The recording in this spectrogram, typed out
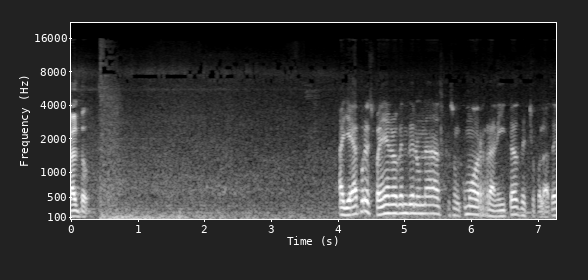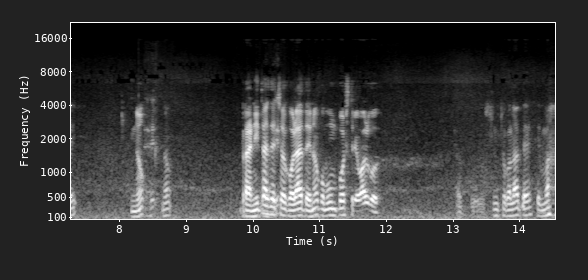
Salto. Allá por España no venden unas que son como ranitas de chocolate, No. ¿Eh? ¿no? Ranitas de chocolate, ¿no? Como un postre o algo. Sea, Pues un chocolate, sin más.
